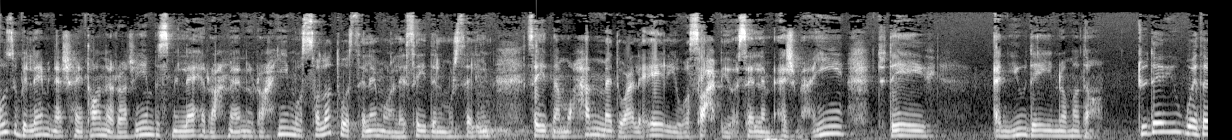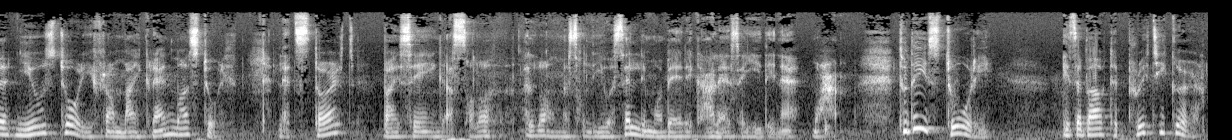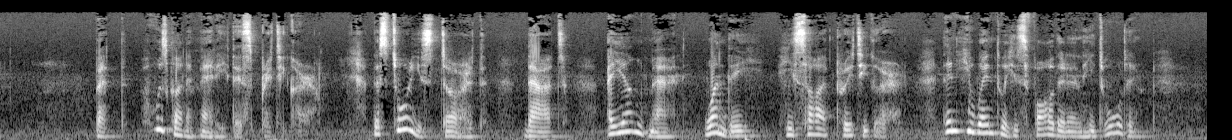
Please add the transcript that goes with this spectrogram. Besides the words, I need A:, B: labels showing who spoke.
A: أعوذ بالله من الشيطان الرجيم بسم الله الرحمن الرحيم والصلاة والسلام على سيد المرسلين سيدنا محمد وعلى آله وصحبه وسلم أجمعين Today a new day in Ramadan Today with a new story from my grandma's stories Let's start by saying الصلاة اللهم صل وسلم وبارك على سيدنا محمد Today's story is about a pretty girl But who's gonna marry this pretty girl? The story starts that a young man, one day, he saw a pretty girl. Then he went to his father and he told him,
